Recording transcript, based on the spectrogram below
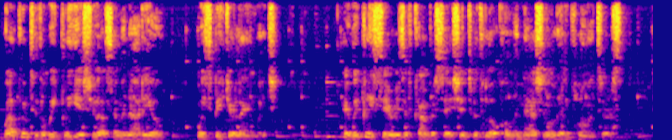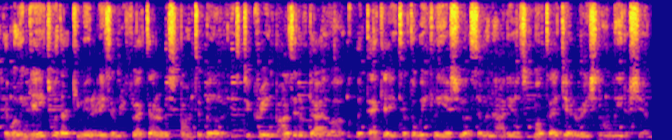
Welcome to the weekly issue El Semanario, We Speak Your Language, a weekly series of conversations with local and national influencers that will engage with our communities and reflect on our responsibilities to create positive dialogue with decades of the weekly issue El Semanario's multi generational leadership.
